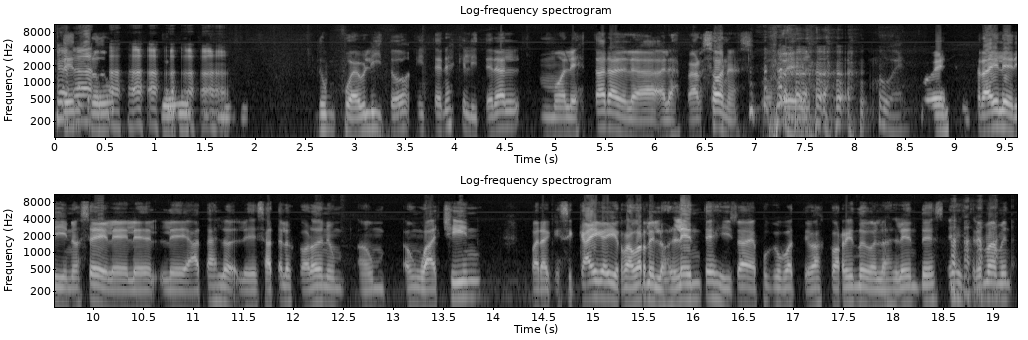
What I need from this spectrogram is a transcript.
dentro de un, de un- de un pueblito y tenés que literal molestar a, la- a las personas. Ves, Muy bueno. ves el tráiler y no sé, le, le, le atás lo- le desatás los cordones a un, a, un, a un guachín para que se caiga y robarle los lentes y ya después que vos te vas corriendo con los lentes. Es extremadamente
